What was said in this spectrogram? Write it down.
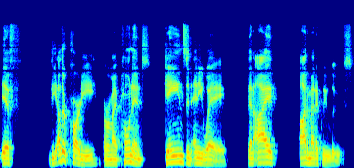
if the other party or my opponent gains in any way, then I automatically lose.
